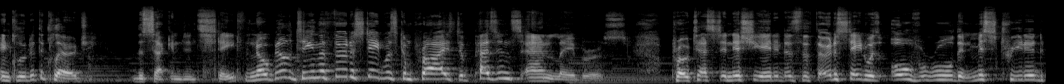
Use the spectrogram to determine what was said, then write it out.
included the clergy, the second estate, the nobility, and the third estate was comprised of peasants and laborers. Protests initiated as the third estate was overruled and mistreated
